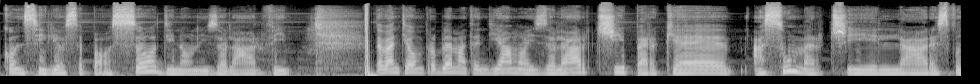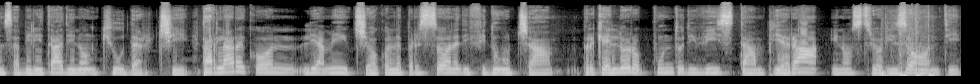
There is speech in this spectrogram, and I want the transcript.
consiglio, se posso, di non isolarvi. Davanti a un problema tendiamo a isolarci perché assumerci la responsabilità di non chiuderci, parlare con gli amici o con le persone di fiducia perché il loro punto di vista amplierà i nostri orizzonti.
